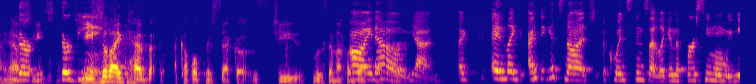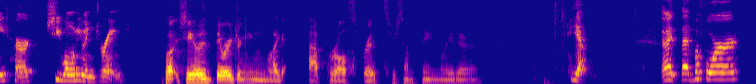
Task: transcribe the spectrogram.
I know their she needs, their she being. needs to like have a couple proseccos. Jeez, loosen up a bit. oh, I know, yeah. Like and like I think it's not a coincidence that like in the first scene when we meet her, she won't even drink. But she was they were drinking like Aperol spritz or something later. Yeah. Uh, that before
